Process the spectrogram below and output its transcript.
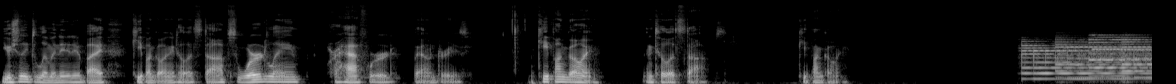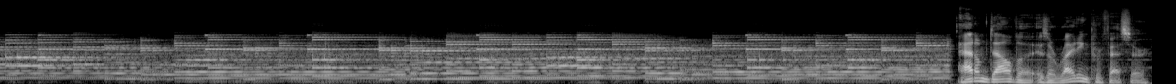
usually delimited by keep on going until it stops. Word length or half word boundaries. Keep on going until it stops. Keep on going. Adam Dalva is a writing professor,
